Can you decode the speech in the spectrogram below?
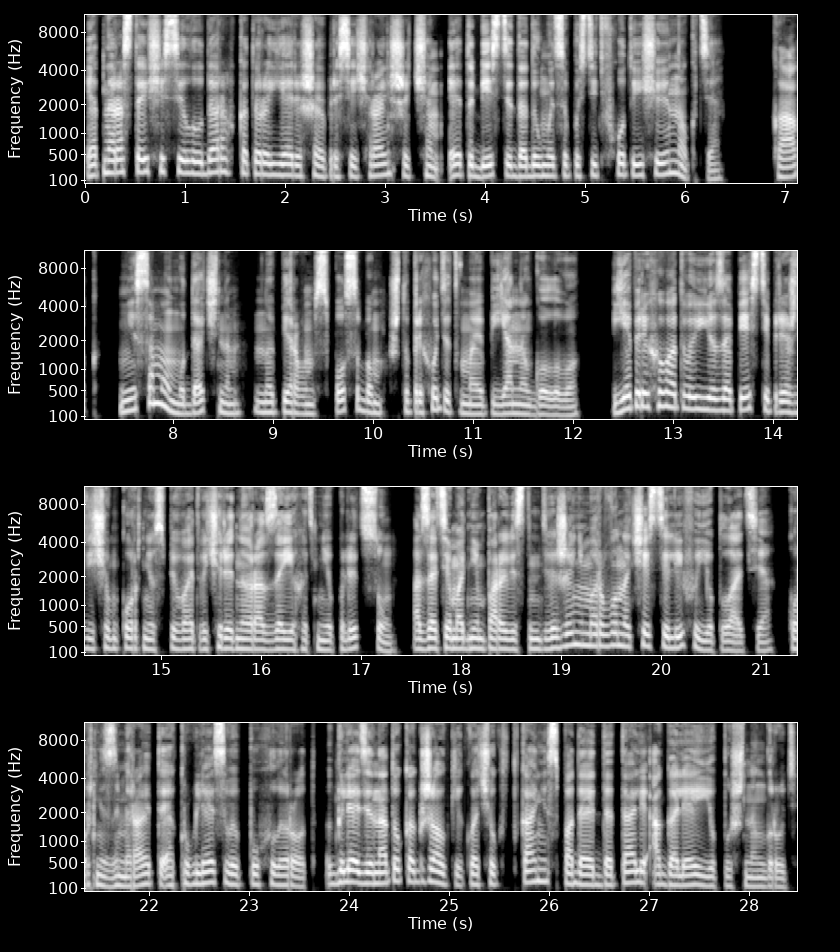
и от нарастающей силы ударов, которые я решаю пресечь раньше, чем это бестие додумается пустить в ход еще и ногти. Как? Не самым удачным, но первым способом, что приходит в мою пьяную голову. Я перехватываю ее запястье, прежде чем Кортни успевает в очередной раз заехать мне по лицу, а затем одним порывистым движением рву на части лиф ее платья. Кортни замирает и округляет свой пухлый рот, глядя на то, как жалкий клочок ткани спадает до талии, оголяя ее пышную грудь.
